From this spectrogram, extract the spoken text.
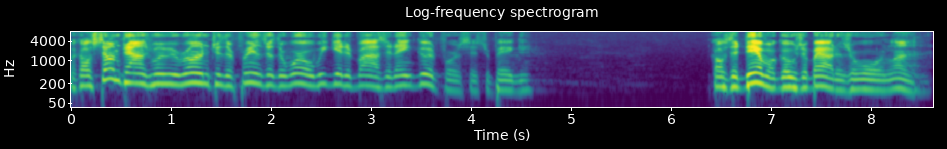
Because sometimes when we run to the friends of the world, we get advice that ain't good for us, Sister Peggy. Because the devil goes about as a roaring lion.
